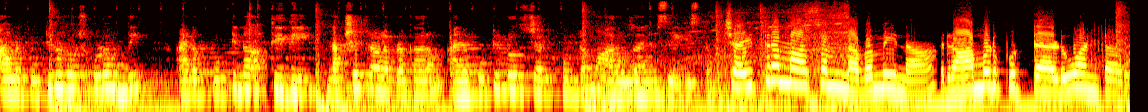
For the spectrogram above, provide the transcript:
ఆయన పుట్టినరోజు కూడా ఉంది. ఆయన పుట్టిన తిథి నక్షత్రాల ప్రకారం ఆయన పుట్టినరోజు జరుపుకుంటాం. ఆ రోజు ఆయన సేవిస్తాం. చైత్ర మాసం నవమిన రాముడు పుట్టాడు అంటారు.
